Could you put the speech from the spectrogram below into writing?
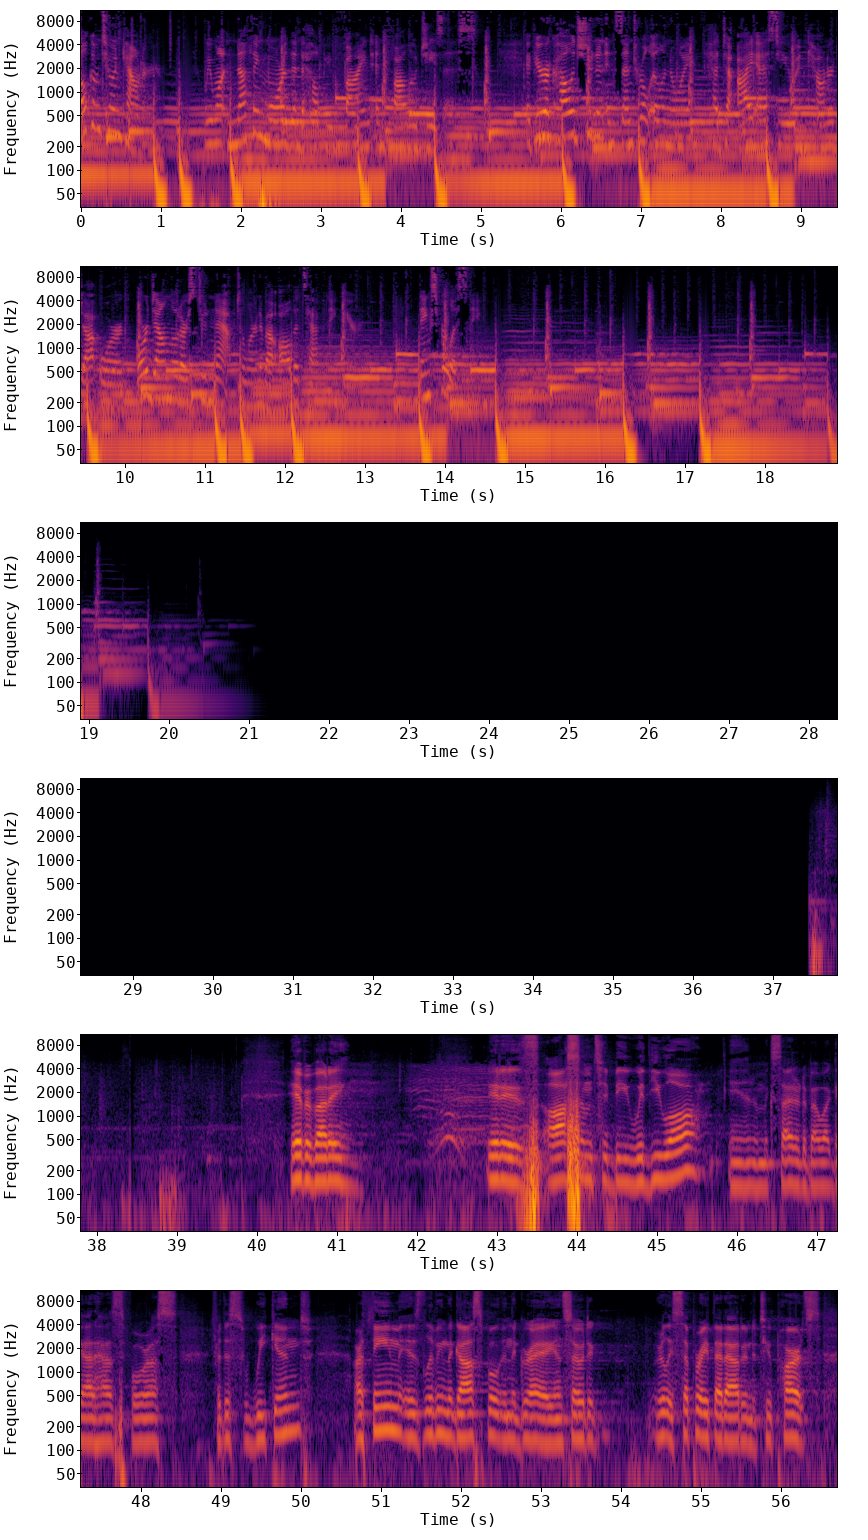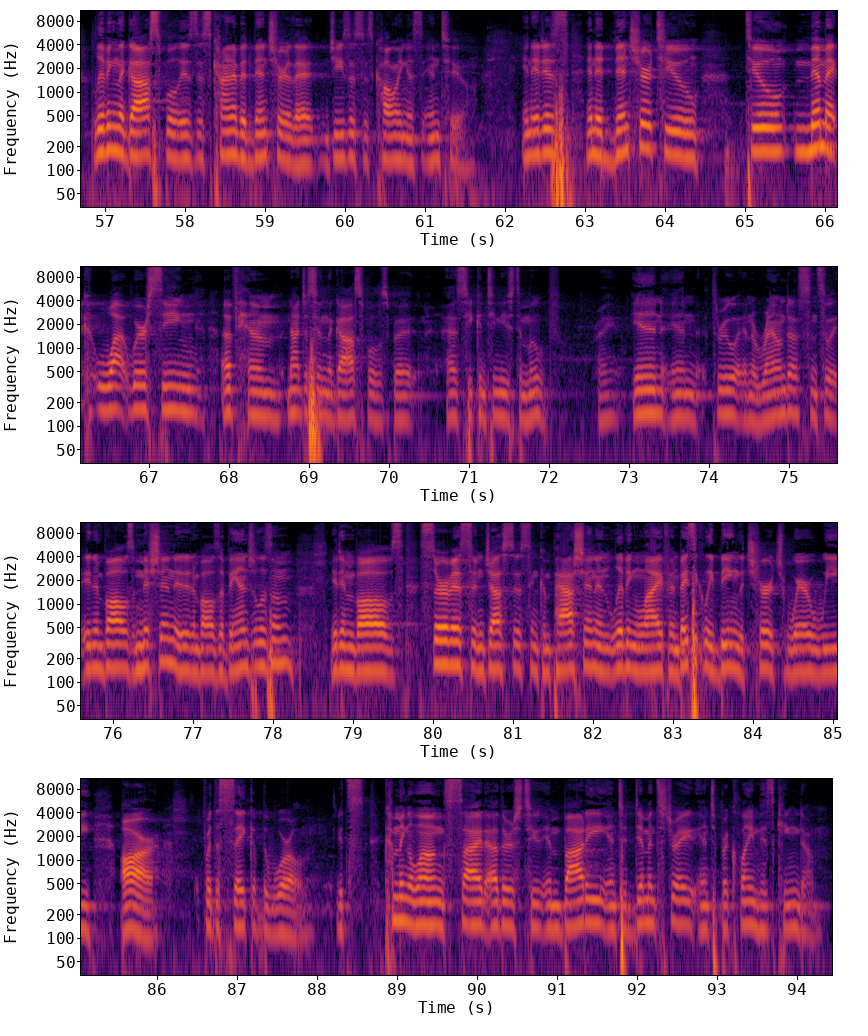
Welcome to Encounter. We want nothing more than to help you find and follow Jesus. If you're a college student in central Illinois, head to isuencounter.org or download our student app to learn about all that's happening here. Thanks for listening. Hey, everybody. It is awesome to be with you all, and I'm excited about what God has for us for this weekend. Our theme is living the gospel in the gray, and so to really separate that out into two parts, living the gospel is this kind of adventure that Jesus is calling us into. And it is an adventure to, to mimic what we're seeing of him, not just in the Gospels, but as he continues to move, right? In and through and around us. And so it involves mission, it involves evangelism, it involves service and justice and compassion and living life and basically being the church where we are for the sake of the world. It's coming alongside others to embody and to demonstrate and to proclaim his kingdom.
